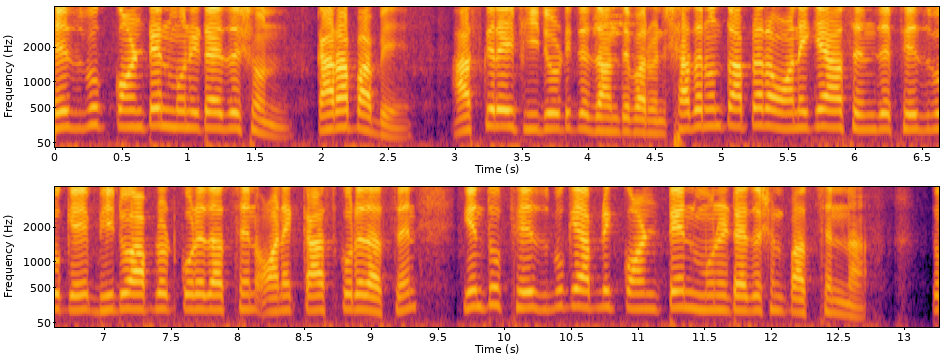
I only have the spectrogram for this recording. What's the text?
ফেসবুক কন্টেন্ট মনিটাইজেশন কারা পাবে? আজকের এই ভিডিওটিতে জানতে পারবেন। সাধারণত আপনারা অনেকে আছেন যে ফেসবুকে ভিডিও আপলোড করে যাচ্ছেন, অনেক কাজ করে যাচ্ছেন, কিন্তু ফেসবুকে আপনি কন্টেন্ট মনিটাইজেশন পাচ্ছেন না। তো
